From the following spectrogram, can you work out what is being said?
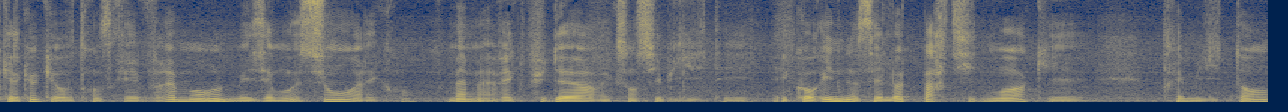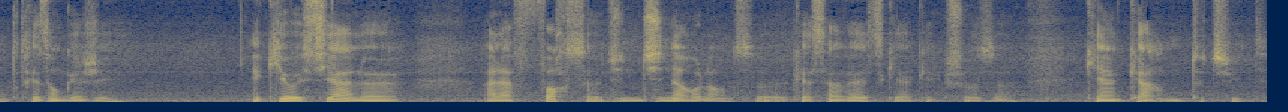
Quelqu'un qui retranscrit vraiment mes émotions à l'écran, même avec pudeur, avec sensibilité. Et Corinne, c'est l'autre partie de moi qui est très militante, très engagée, et qui aussi a, la force d'une Gina Rollins euh, Cassavetes, qui a quelque chose qui incarne tout de suite.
